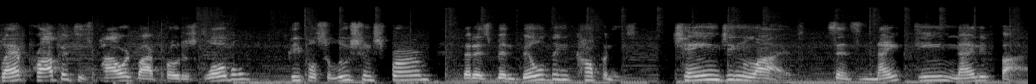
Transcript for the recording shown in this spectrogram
Plant Profits is powered by Protis Global, people solutions firm that has been building companies, changing lives since 1995.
